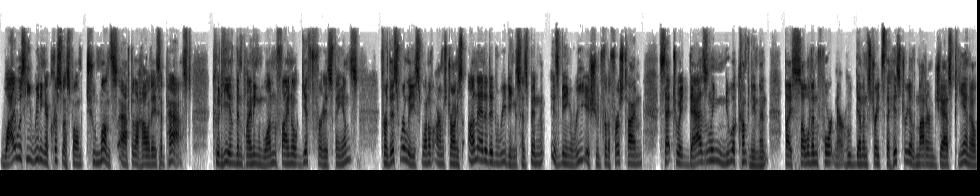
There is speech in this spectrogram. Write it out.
Why was he reading a Christmas poem two months after the holidays had passed? Could he have been planning one final gift for his fans? For this release, one of Armstrong's unedited readings has been is being reissued for the first time, set to a dazzling new accompaniment by Sullivan Fortner, who demonstrates the history of modern jazz piano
